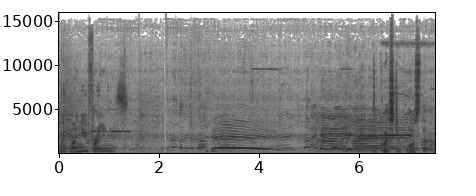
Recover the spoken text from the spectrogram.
with my new friends. The question was, though,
